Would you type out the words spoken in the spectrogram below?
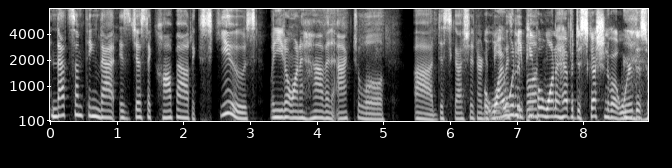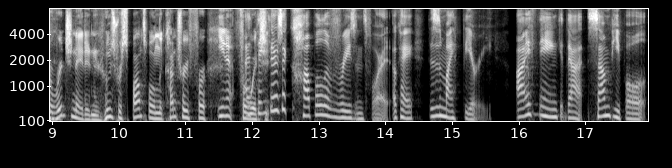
and that's something that is just a cop out excuse when you don't want to have an actual uh, discussion or But why with wouldn't people. people. want to have a discussion about where this originated and who's responsible in the country for You know, for I which think there's a couple of reasons for it. Okay, this is my theory. I think that some people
